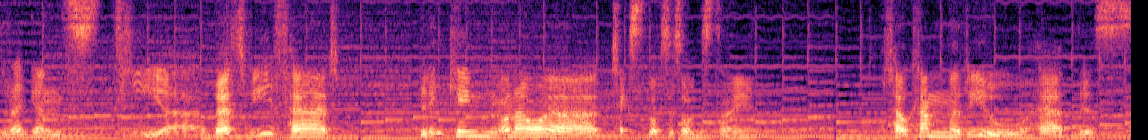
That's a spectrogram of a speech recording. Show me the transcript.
dragon's tear that we've had blinking on our text boxes all this time. But how come Ryu had this?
